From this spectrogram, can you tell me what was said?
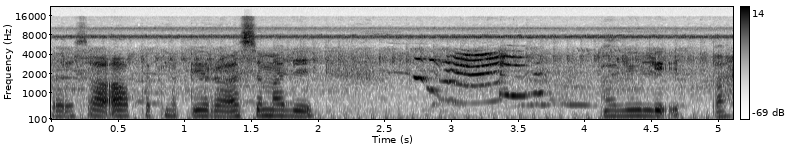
Para sa apat na piraso, mali maliliit pa.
